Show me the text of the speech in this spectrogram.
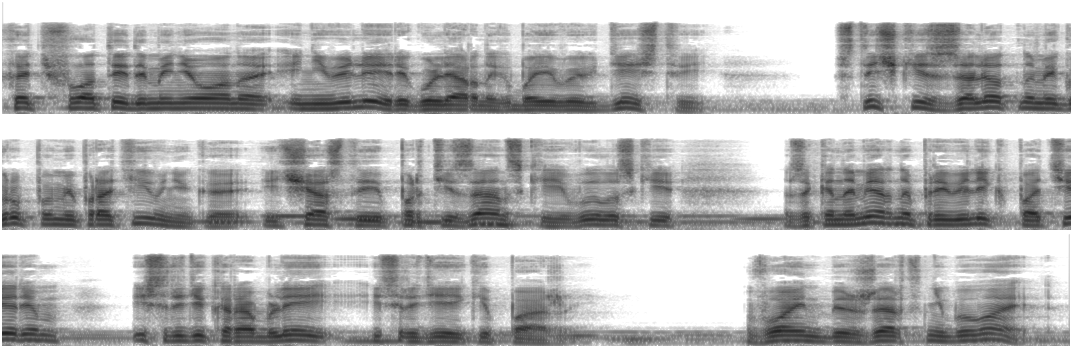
Хоть флоты Доминиона и не вели регулярных боевых действий, стычки с залетными группами противника и частые партизанские вылазки закономерно привели к потерям и среди кораблей, и среди экипажей. Войн без жертв не бывает.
